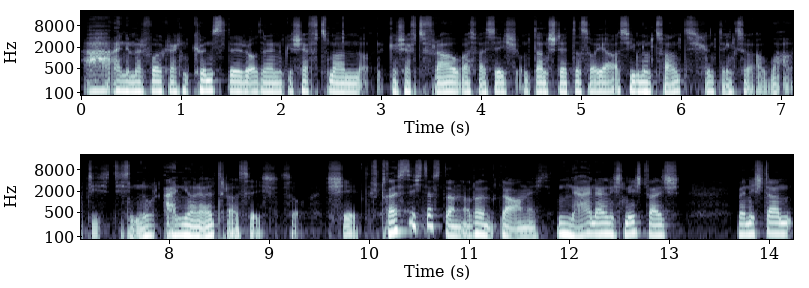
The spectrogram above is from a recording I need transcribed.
einem erfolgreichen Künstler oder einem Geschäftsmann, Geschäftsfrau, was weiß ich, und dann steht da so, ja, 27 und denk so, oh, wow, die, die sind nur ein Jahr älter als ich. So, shit. Stresst dich das dann oder gar nicht? Nein, eigentlich nicht, weil ich, wenn ich dann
